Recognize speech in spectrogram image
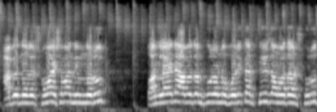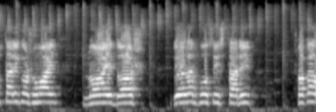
আবেদনের সময়সীমা নিম্নরূপ। অনলাইনে আবেদন পূরণ ও পরীক্ষার ফি জমাদান শুরুর তারিখ ও সময় নয় দশ দুই তারিখ সকাল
